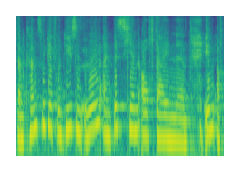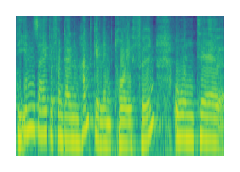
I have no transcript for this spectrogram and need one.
dann kannst du dir von diesem Öl ein bisschen auf, deine, in, auf die Innenseite von deinem Handgelenk träufeln und äh,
